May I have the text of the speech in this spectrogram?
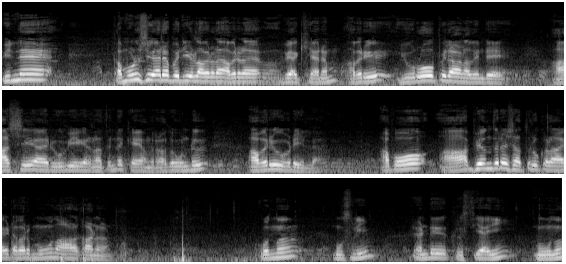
പിന്നെ കമ്മ്യൂണിസ്റ്റുകാരെ പറ്റിയുള്ള അവരുടെ അവരുടെ വ്യാഖ്യാനം അവർ യൂറോപ്പിലാണ് അതിന്റെ ആശയ രൂപീകരണത്തിന്റെ കേന്ദ്രം. അതുകൊണ്ട് അവരും ഇവിടെയില്ല. അപ്പോൾ ആഭ്യന്തര ശത്രുക്കളായിട്ട് അവർ മൂന്നാളെ കാണുകയാണ്. ഒന്ന് മുസ്ലിം രണ്ട് ക്രിസ്ത്യാനി മൂന്ന്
